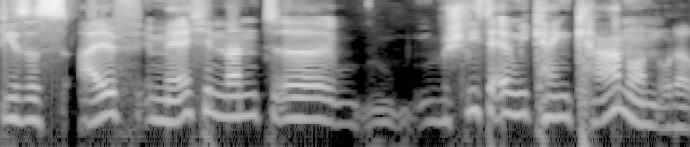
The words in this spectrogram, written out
dieses Alf im Märchenland äh, schließt ja irgendwie keinen Kanon oder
